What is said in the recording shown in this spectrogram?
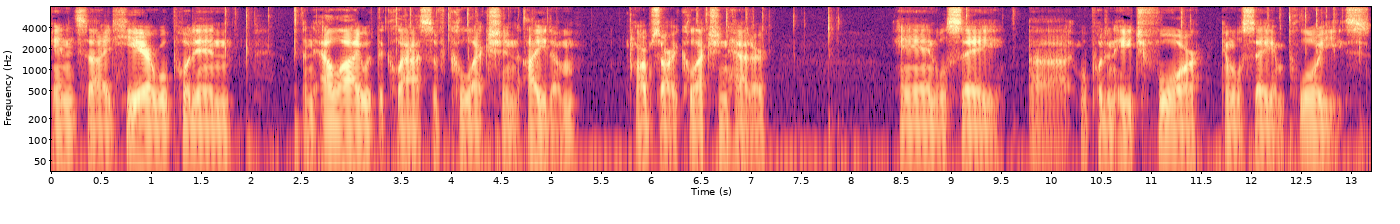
And inside here, we'll put in an li with the class of collection item. I'm sorry, collection header. And we'll say, uh, we'll put an h4 and we'll say employees.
